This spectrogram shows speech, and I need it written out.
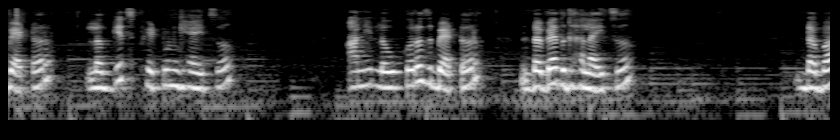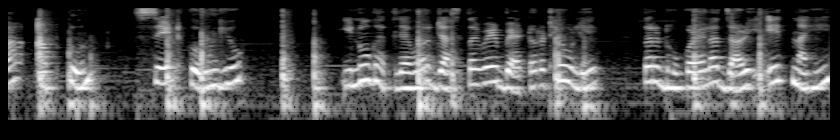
बॅटर लगेच फेटून घ्यायचं आणि लवकरच बॅटर डब्यात घालायचं. डबा आपटून सेट करून घेऊ. इनो घातल्यावर जास्त वेळ बॅटर ठेवले तर ढोकळ्याला जाळी येत नाही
